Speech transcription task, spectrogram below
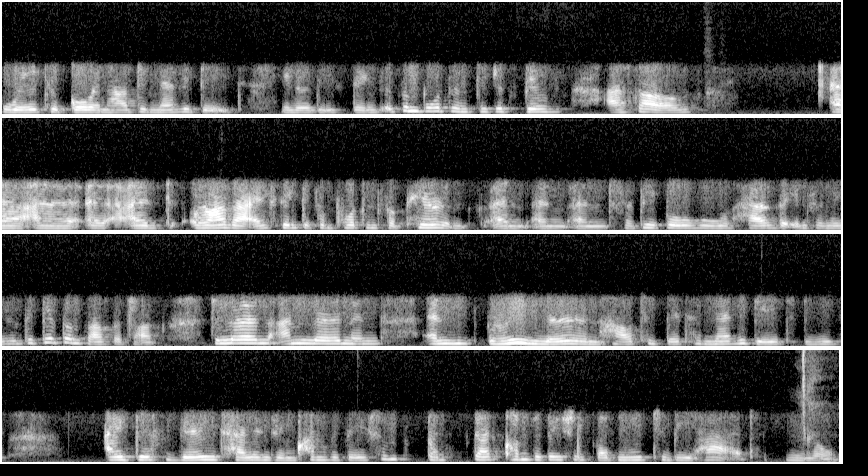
where to go and how to navigate you know these things it's important to just give ourselves uh, uh and rather, I think it's important for parents and, and, and for people who have the information to give themselves a chance to learn, unlearn, and, and relearn how to better navigate these I guess, very challenging conversations, but that conversations that need to be had, you know.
